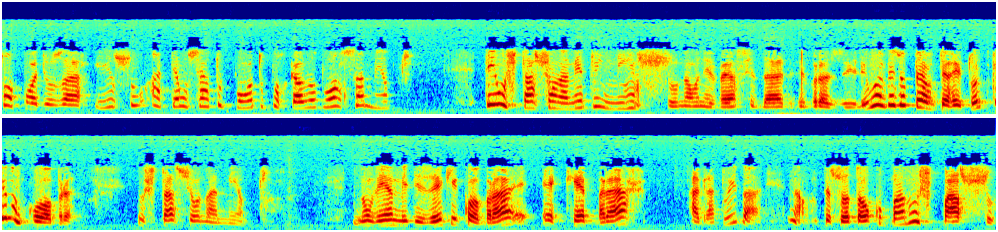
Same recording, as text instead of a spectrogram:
só pode usar isso até um certo ponto por causa do orçamento. Tem um estacionamento imenso na Universidade de Brasília. Uma vez eu perguntei ao reitor por que não cobra o estacionamento. Não venha me dizer que cobrar é quebrar a gratuidade. Não, a pessoa está ocupando um espaço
